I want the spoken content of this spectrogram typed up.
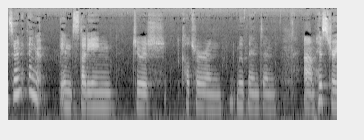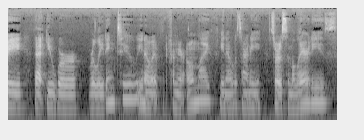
Is there anything in studying jewish culture and movement and um, history that you were relating to you know from your own life? You know was there any sort of similarities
